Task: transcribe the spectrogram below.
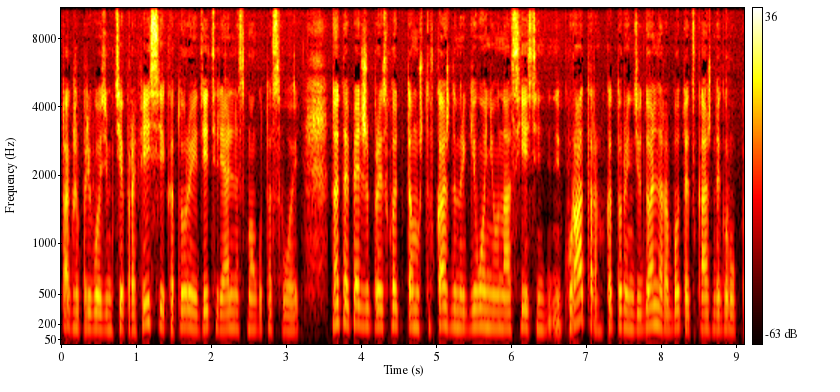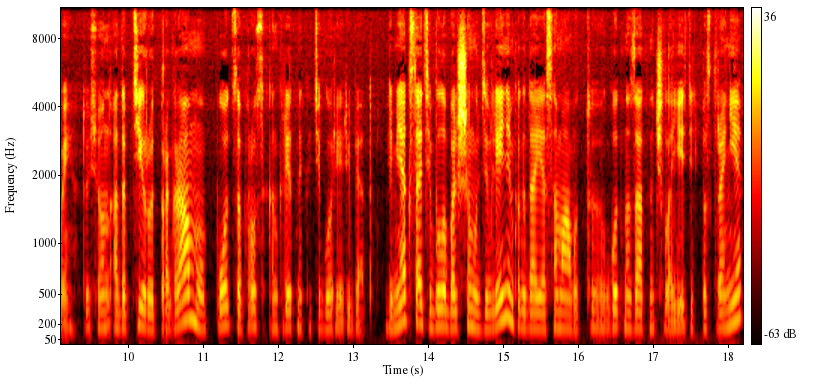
также привозим те профессии, которые дети реально смогут освоить. Но это опять же происходит потому, что в каждом регионе у нас есть куратор, который индивидуально работает с каждой группой. То есть он адаптирует программу под запросы конкретной категории ребят. Для меня, кстати, было большим удивлением, когда я сама вот э, год назад начала ездить по стране,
